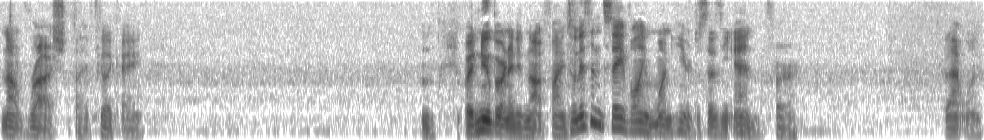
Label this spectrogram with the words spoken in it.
not rushed, but I feel like I Hmm. But Newburn I did not find. So it doesn't say volume 1 here. It just says the end for that one.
